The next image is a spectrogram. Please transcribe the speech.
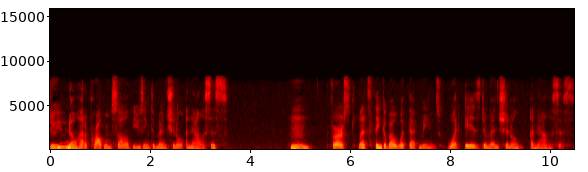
Do you know how to problem solve using dimensional analysis? Hmm, first, let's think about what that means. What is dimensional analysis?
